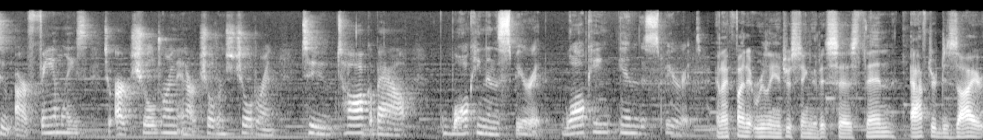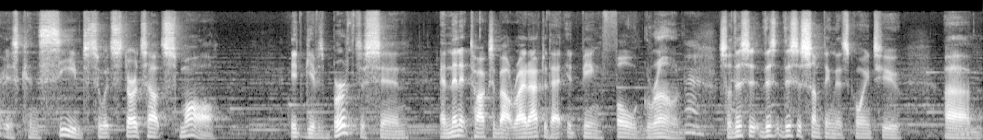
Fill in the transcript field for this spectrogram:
to our families, to our children and our children's children to talk about walking in the Spirit, walking in the Spirit. And I find it really interesting that it says, then after desire is conceived, so it starts out small, it gives birth to sin, and then it talks about right after that it being full grown. So this is this this is something that's going to um,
